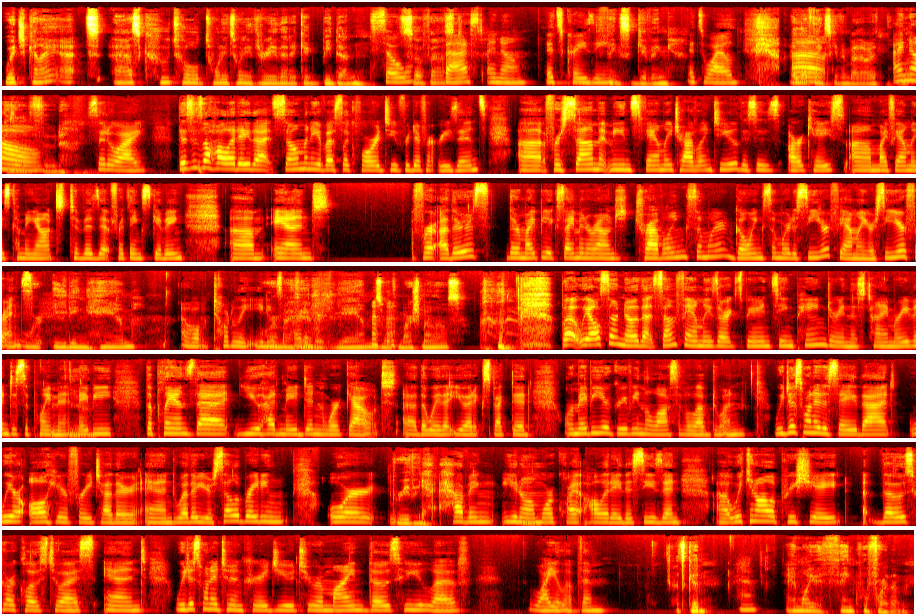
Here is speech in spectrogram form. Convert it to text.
Which can I ask who told 2023 that it could be done So, so fast? I know it's crazy. Thanksgiving. It's wild. I love Uh, Thanksgiving, by the way. I, love know. food. So do I. This is a holiday that so many of us look forward to for different reasons. Uh, for some, it means family traveling to. This is our case. Um, my family's coming out to visit for Thanksgiving. Um, and for others, there might be excitement around traveling somewhere, going somewhere to see your family or see your friends. Or eating ham. Oh, totally eating Or my favorite yams with marshmallows. But we also know that some families are experiencing pain during this time or even disappointment. Yeah. Maybe the plans that you had made didn't work out uh, the way that you had expected, or maybe you're grieving the loss of a loved one. We just wanted to say that we are all here for each other. And whether you're celebrating or Grieving. having, you know, a more quiet holiday this season, uh, we can all appreciate those who are close to us. And we just wanted to encourage you to remind those who you love why you love them. That's good. Yeah. And while you're thankful for them.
